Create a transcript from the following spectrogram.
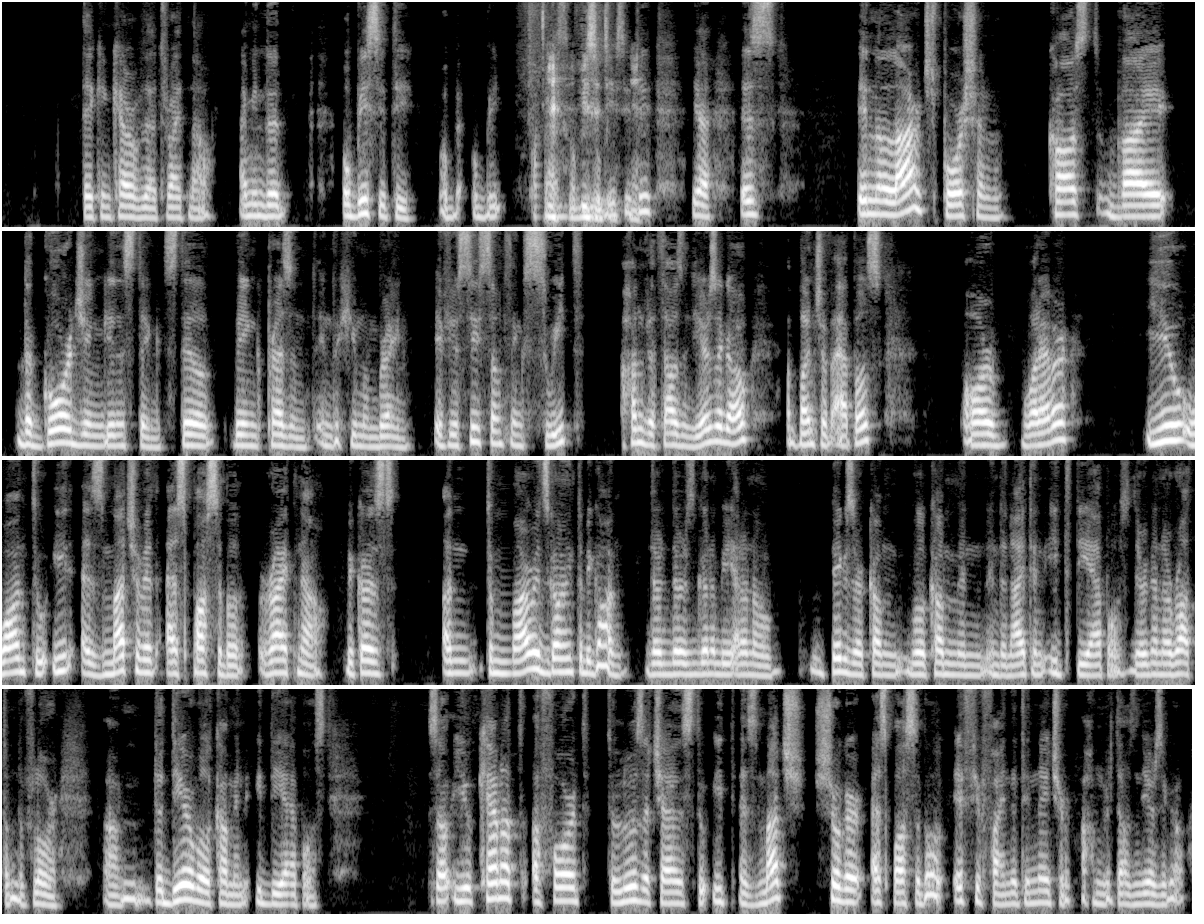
taking care of that right now i mean the obesity ob- ob- yes, obesity, obesity yeah. yeah is in a large portion caused by the gorging instinct still being present in the human brain. If you see something sweet 100,000 years ago, a bunch of apples or whatever, you want to eat as much of it as possible right now because and tomorrow it's going to be gone. There, there's going to be, I don't know, pigs are come will come in, in the night and eat the apples. They're going to rot on the floor. Um, the deer will come and eat the apples. So you cannot afford to lose a chance to eat as much sugar as possible if you find it in nature 100,000 years ago.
